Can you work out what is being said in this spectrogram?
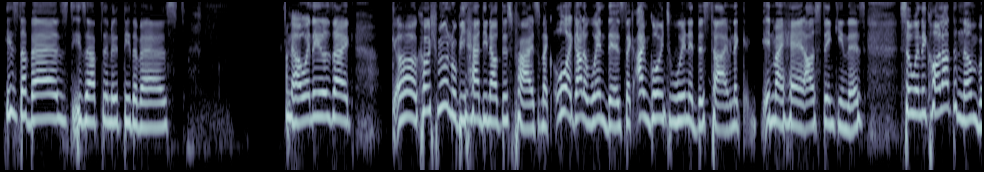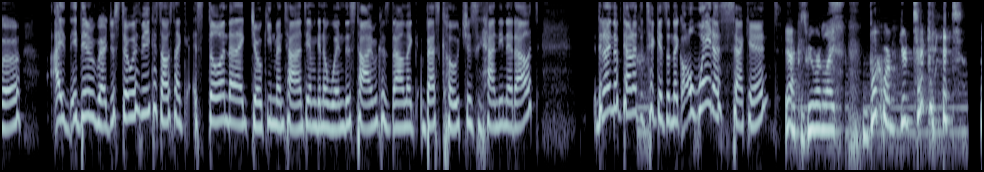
He's the best. He's absolutely the best. No, when he was like, oh, Coach Moon will be handing out this prize. I'm like, oh, I gotta win this. Like, I'm going to win it this time. Like, in my head, I was thinking this. So when they called out the number, I it didn't register with me because I was like still in that like joking mentality. I'm gonna win this time because now like best coach is handing it out. Then I look down at the tickets. I'm like, oh wait a second. Yeah, because we were like, bookworm your ticket.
